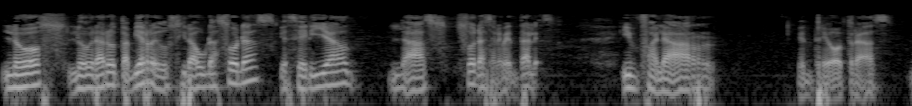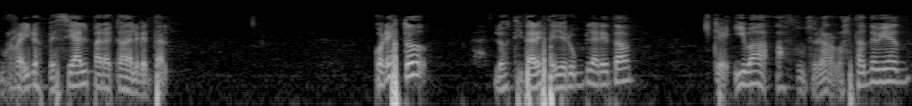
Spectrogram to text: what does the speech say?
los lograron también reducir a unas zonas que serían las zonas elementales. Infalar, entre otras, un reino especial para cada elemental. Con esto, los titanes tenían un planeta que iba a funcionar bastante bien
